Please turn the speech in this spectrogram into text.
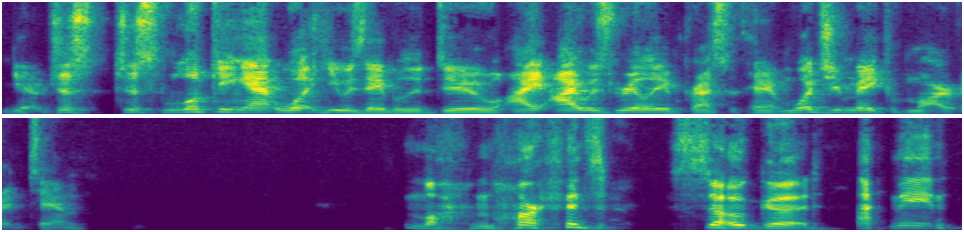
you know, just just looking at what he was able to do, I I was really impressed with him. What'd you make of Marvin, Tim? Mar- Marvin's so good. I mean,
